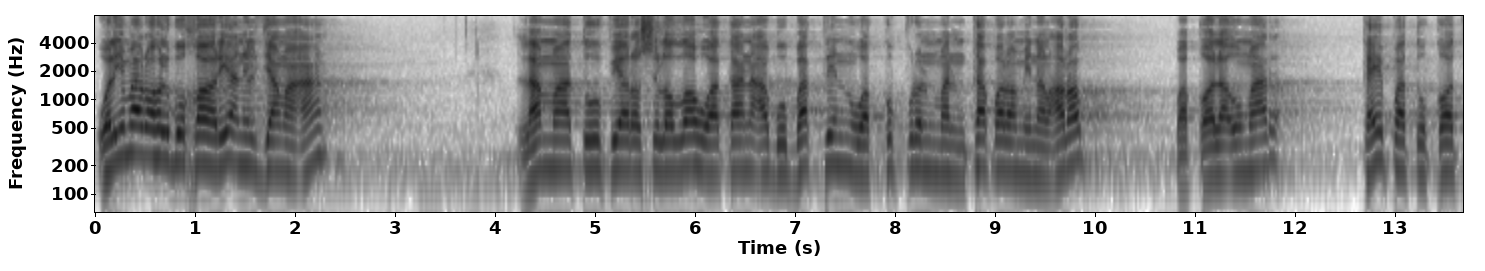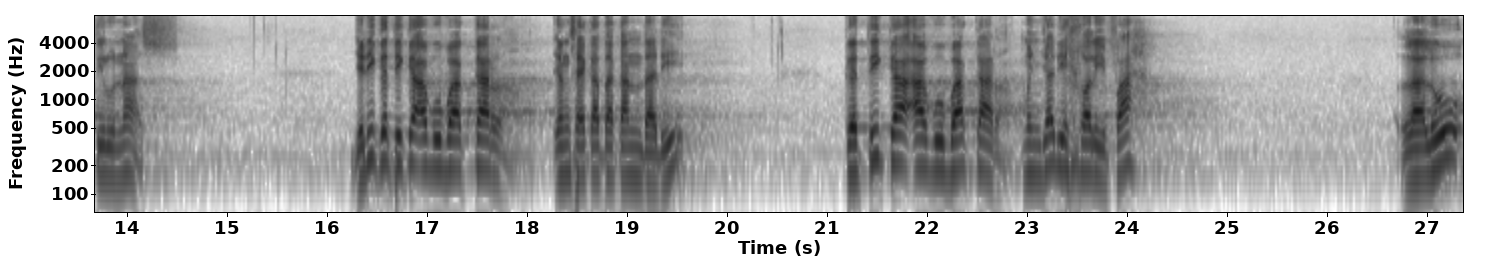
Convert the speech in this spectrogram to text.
Walima rohul Bukhari anil jamaah Lama tufiya Rasulullah wa kana Abu Bakrin wa kufrun man kafara minal Arab Faqala Umar kaifa tuqatilun. Jadi ketika Abu Bakar yang saya katakan tadi ketika Abu Bakar menjadi khalifah lalu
